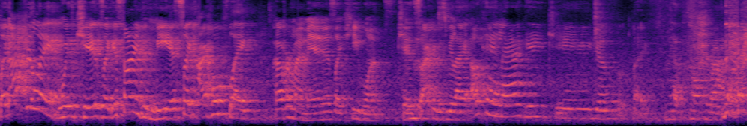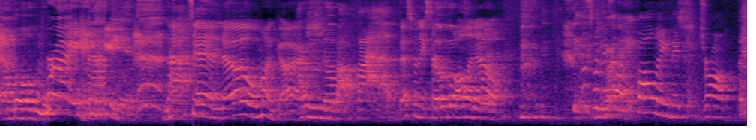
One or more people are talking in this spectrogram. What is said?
Like I feel like with kids, like it's not even me. It's like I hope like whoever my man is, like he wants kids, so I could just be like, okay, like I get you kid, go like. You have to compromise. Don't go over. Right. Not ten. Not ten. No. Oh my gosh. I don't even know about five. That's when they start go falling out. That's when they Right. start falling. They just drop.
